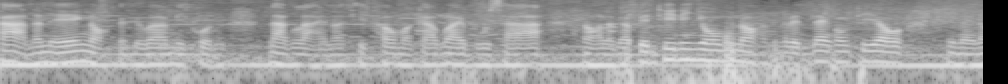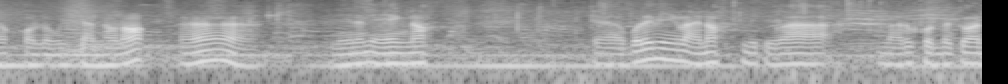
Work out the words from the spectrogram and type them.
ท่านนั่นเองเนาะก็คือว่ามีคนหลากหลายเนาะที่เข้ามากราบไหว้บูชาเนาะแล้วก็เป็นที่นิยมเนาะเป็นแหล่งท่องเที่ยวอยู่ในนครหลวงจันทร์เฮาเนาะอ่านี่นั่นเองเนาะแต่บ่ได้มีอย่างไรเนาะมีแต่ว่าลาทุกคนไปก่อน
